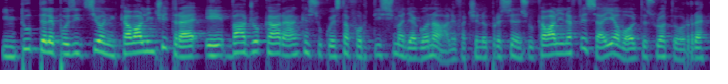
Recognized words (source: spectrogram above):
in tutte le posizioni il cavallo in C3 e va a giocare anche su questa fortissima diagonale, facendo pressione sul cavallo in F6 e a volte sulla torre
